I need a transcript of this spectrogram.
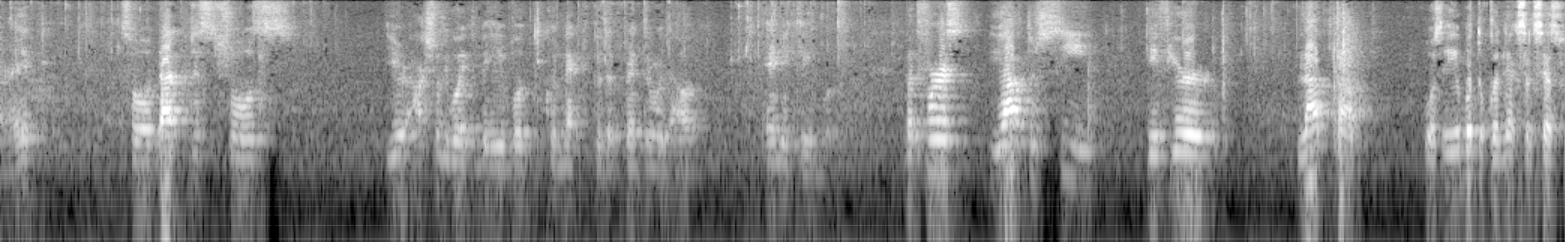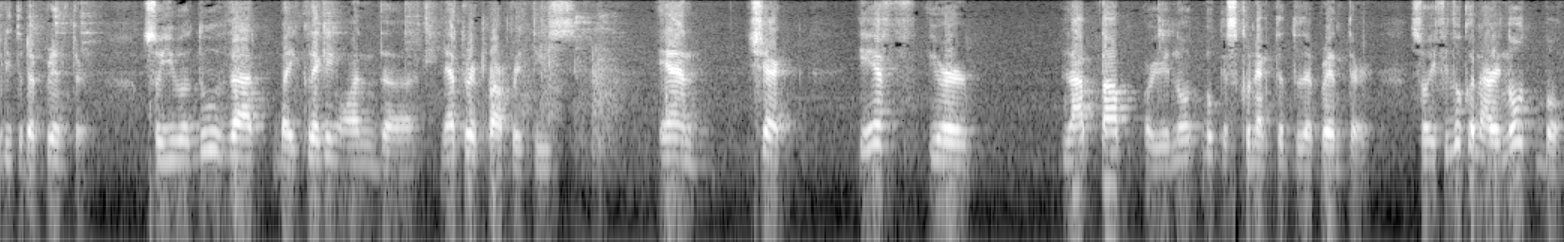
Alright, so that just shows you're actually going to be able to connect to the printer without any cable. But first, you have to see if your laptop was able to connect successfully to the printer. So you will do that by clicking on the network properties and check if your laptop or your notebook is connected to the printer. So if you look on our notebook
